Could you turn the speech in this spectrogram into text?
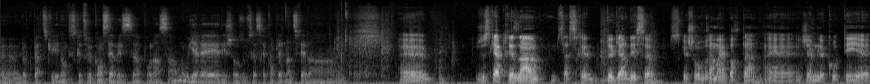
euh, un look particulier. Donc, est-ce que tu veux conserver ça pour l'ensemble ou il y aurait des choses où ça serait complètement différent? Euh, jusqu'à présent, ça serait de garder ça, ce que je trouve vraiment important. Euh, j'aime le côté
